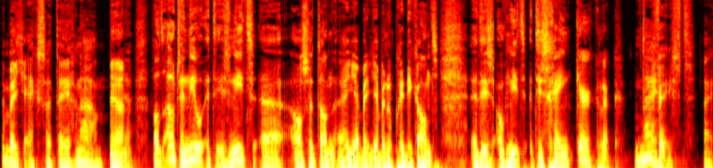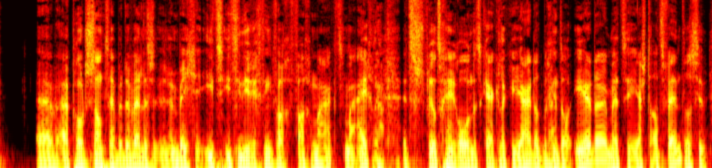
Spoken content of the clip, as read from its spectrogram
een beetje extra tegenaan. Ja. Ja. Want oud en nieuw, het is niet eh, als het dan. eh, jij, bent, jij bent ook predikant. Het is ook niet. Het is geen kerkelijk Nee. feest. Nee. Eh, protestanten hebben er wel eens een beetje iets, iets in die richting van, van gemaakt. Maar eigenlijk, het speelt geen rol in het kerkelijke jaar. Dat begint al eerder met de eerste advent. Dat, zit,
